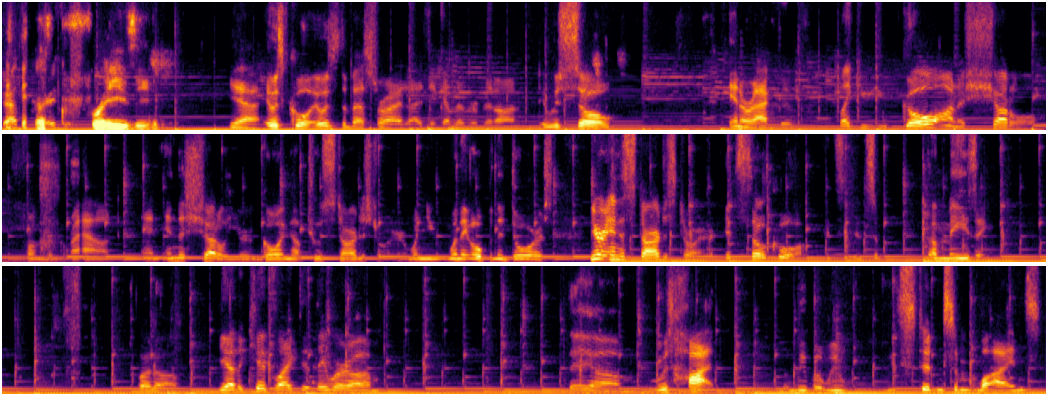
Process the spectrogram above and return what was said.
That's That's crazy. crazy. Yeah, it was cool. It was the best ride I think I've ever been on. It was so interactive. Like you, you go on a shuttle from the ground, and in the shuttle you're going up to a star destroyer. When you when they open the doors, you're in a star destroyer. It's so cool. It's it's amazing. But um, yeah, the kids liked it. They were um, they um, it was hot. We but we we stood in some lines,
